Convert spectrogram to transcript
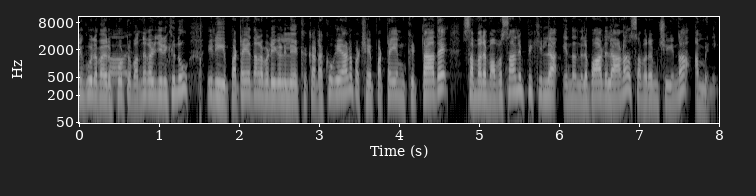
അനുകൂലമായ റിപ്പോർട്ട് വന്നു കഴിഞ്ഞിരിക്കുന്നു ഇനി പട്ടയ നടപടികളിലേക്ക് കടക്കുകയാണ്. പക്ഷേ പട്ടയം കിട്ടാതെ സമരം അവസാനിപ്പിക്കില്ല എന്ന നിലപാടിലാണ് സമരം ചെയ്യുന്ന അമ്മിണി.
